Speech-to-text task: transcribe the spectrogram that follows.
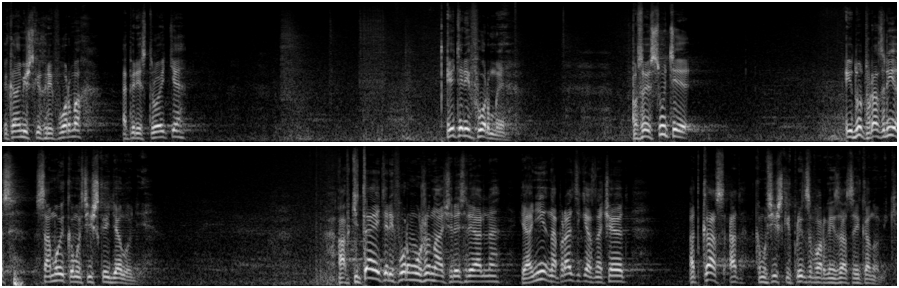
экономических реформах, о перестройке, Эти реформы по своей сути идут в разрез самой коммунистической идеологии. А в Китае эти реформы уже начались реально, и они на практике означают отказ от коммунистических принципов организации экономики.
